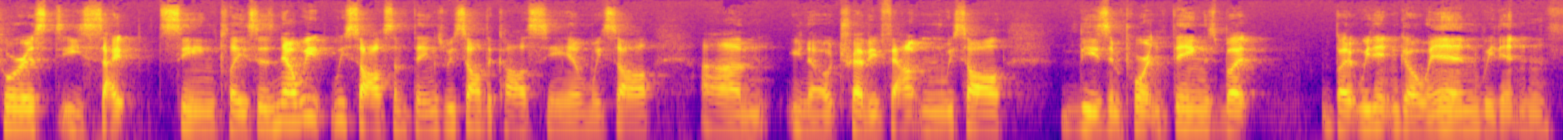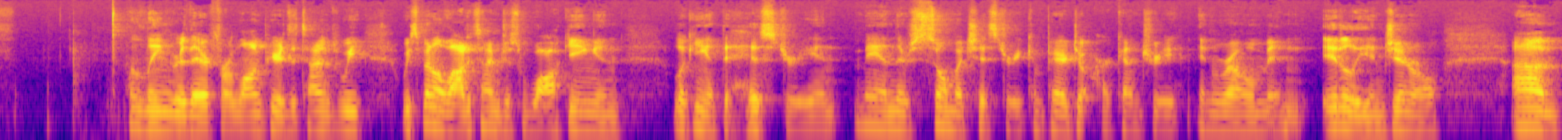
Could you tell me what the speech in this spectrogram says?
touristy sightseeing places. Now we we saw some things. We saw the Colosseum. We saw um, you know Trevi Fountain. We saw these important things, but but we didn't go in. We didn't linger there for long periods of times. We we spent a lot of time just walking and looking at the history. And man, there's so much history compared to our country in Rome and Italy in general. Um,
